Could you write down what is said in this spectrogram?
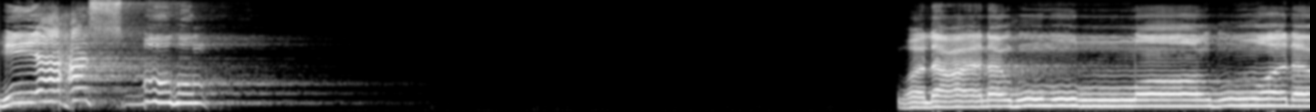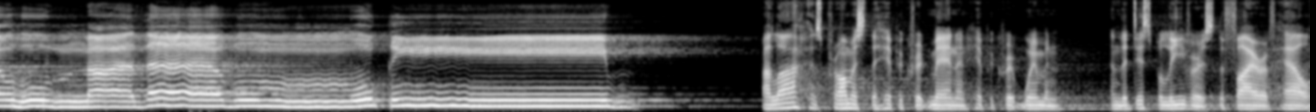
هي حسبهم. ولعنهم الله ولهم عذاب مقيم. Allah has promised the hypocrite men and hypocrite women and the disbelievers the fire of hell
